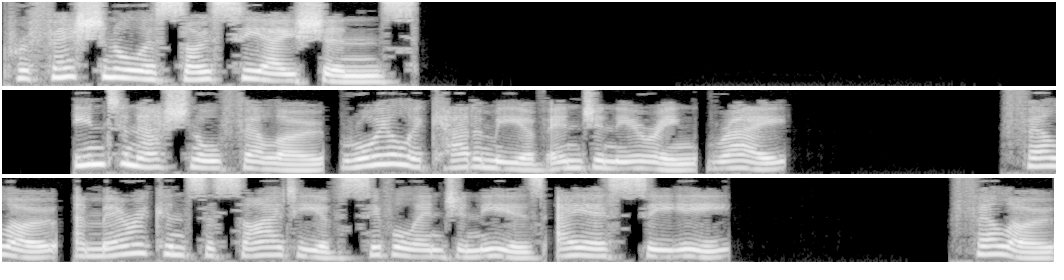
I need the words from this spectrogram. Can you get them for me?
Professional associations. International Fellow, Royal Academy of Engineering RAE Fellow, American Society of Civil Engineers ASCE Fellow,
